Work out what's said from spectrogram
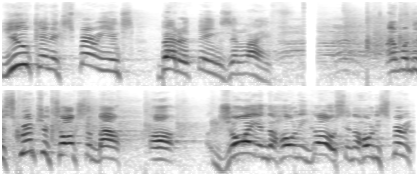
you can experience better things in life. And when the scripture talks about uh, joy in the Holy Ghost, in the Holy Spirit,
